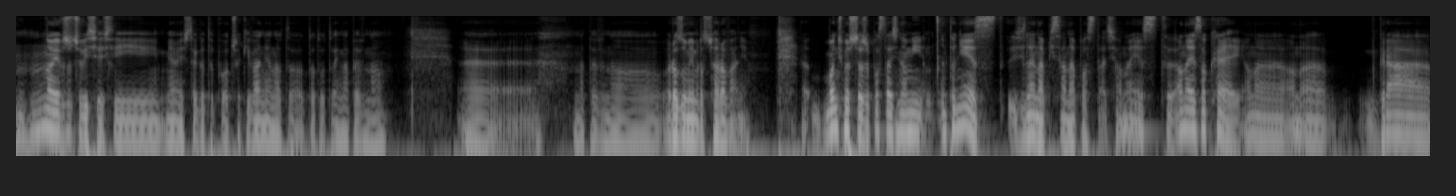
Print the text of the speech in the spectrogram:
Mhm. No i rzeczywiście, jeśli miałeś tego typu oczekiwania, no to, to tutaj na pewno e, na pewno rozumiem rozczarowanie. Bądźmy szczerzy, postać Nomi to nie jest źle napisana postać. Ona jest, ona jest ok, ona, ona gra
